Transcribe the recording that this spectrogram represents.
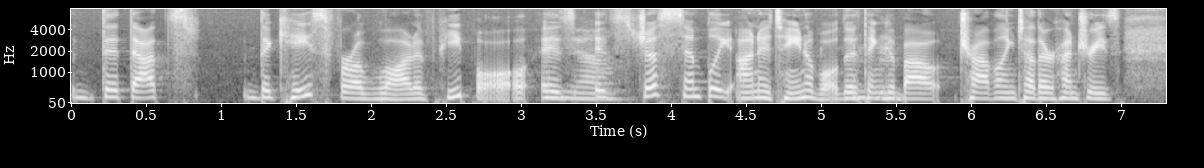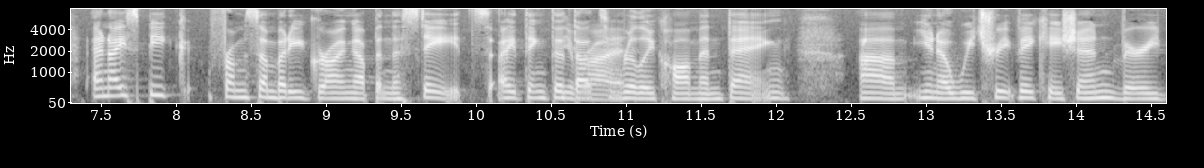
that that's the case for a lot of people is yeah. it's just simply unattainable to mm-hmm. think about traveling to other countries and i speak from somebody growing up in the states i think that You're that's right. a really common thing um, you know, we treat vacation very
